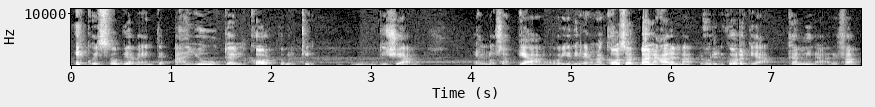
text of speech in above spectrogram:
e questo ovviamente aiuta il corpo perché diciamo, e lo sappiamo, voglio dire, è una cosa banale, ma lo ricordiamo, camminare fa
